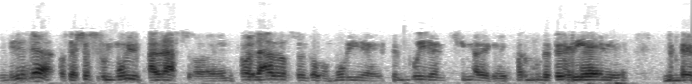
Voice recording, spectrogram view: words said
Eh, idea, o sea, yo soy muy palazo, en todos lados soy como muy, eh, estoy muy encima de que todo el mundo esté bien, me,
